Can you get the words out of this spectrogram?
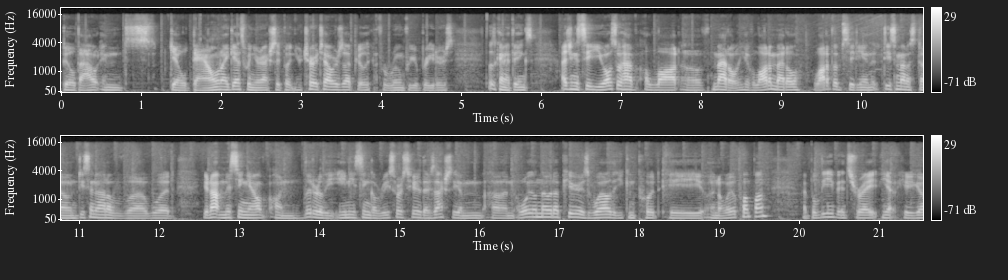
build out and scale down, I guess, when you're actually putting your turret towers up. You're looking for room for your breeders, those kind of things. As you can see, you also have a lot of metal. You have a lot of metal, a lot of obsidian, decent amount of stone, decent amount of uh, wood. You're not missing out on literally any single resource here. There's actually a, an oil node up here as well that you can put a an oil pump on. I believe it's right. Yep, here you go.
